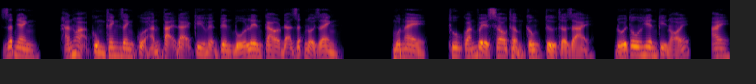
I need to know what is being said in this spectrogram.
Rất nhanh, hắn họa cùng thanh danh của hắn tại đại kỳ huyện tuyên bố lên cao đã rất nổi danh. Một ngày, thu quán về sau thẩm công tử thở dài, đối tô hiên kỳ nói, ai,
